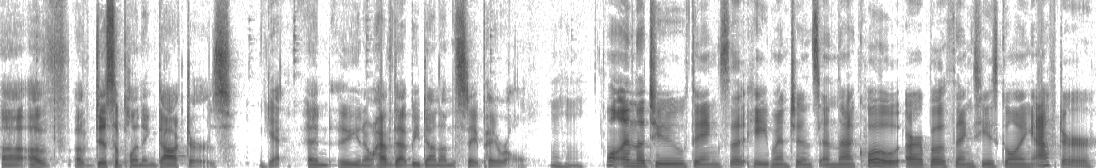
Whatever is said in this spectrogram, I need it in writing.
uh, of of disciplining doctors, Yeah. and uh, you know, have that be done on the state payroll. Well, and the two things that he mentions in that quote are both things he's going after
